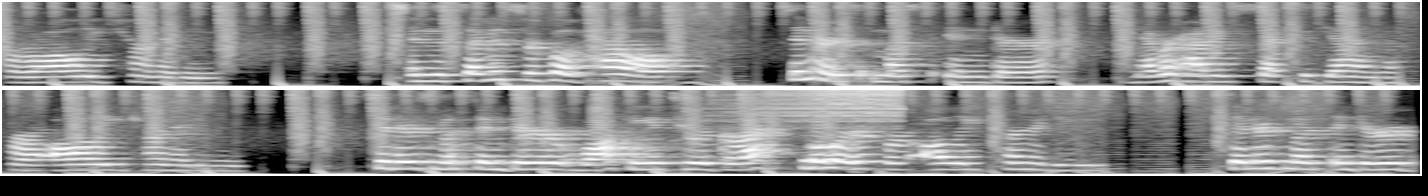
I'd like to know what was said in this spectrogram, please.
for all eternity. In the seventh circle of hell, sinners must endure never having sex again for all eternity. Sinners must endure walking into a glass door for all eternity. Sinners must endure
